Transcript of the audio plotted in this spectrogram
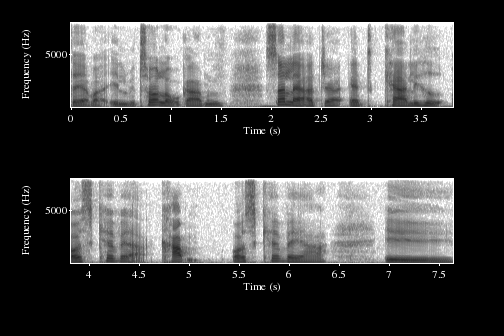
da jeg var 11-12 år gammel. Så lærte jeg, at kærlighed også kan være kram, også kan være øh,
